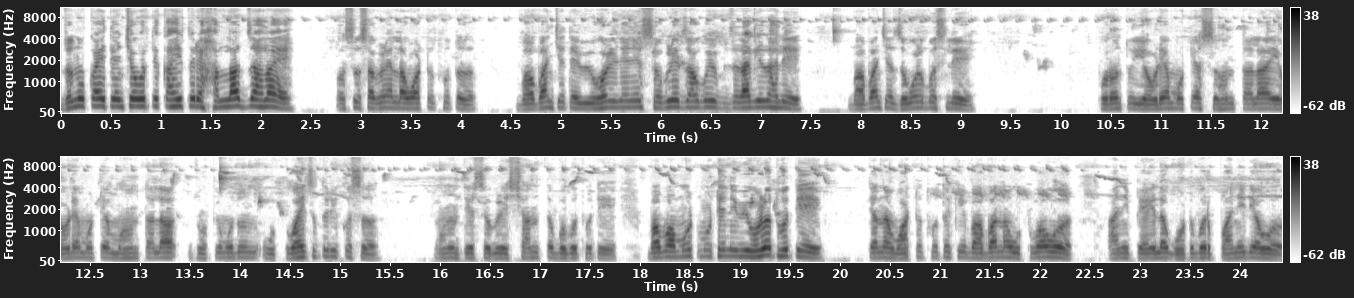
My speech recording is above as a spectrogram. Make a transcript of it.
जणू काय त्यांच्यावरती काहीतरी हल्लाच झालाय? असं सगळ्यांना वाटत होतं. बाबांच्या त्या विव्हळण्याने सगळे जागे जागे झाले. बाबांच्या जवळ बसले. परंतु एवढ्या मोठ्या सहंताला एवढ्या मोठ्या महंताला झोपेमधून उठवायचं तरी कसं? म्हणून ते सगळे शांत बघत होते. बाबा मोठमोठ्याने विव्हळत होते. त्यांना वाटत होतं की बाबांना उठवावं आणि प्यायला घोटभर पाणी द्यावं.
